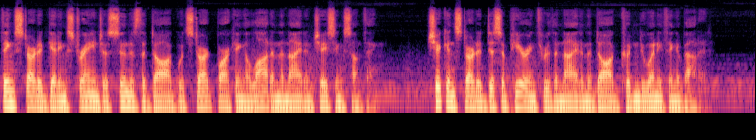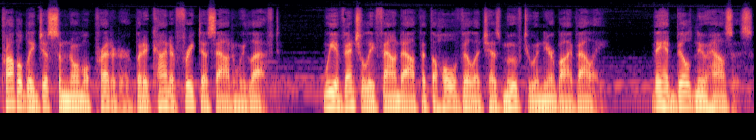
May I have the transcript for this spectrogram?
Things started getting strange as soon as the dog would start barking a lot in the night and chasing something. Chickens started disappearing through the night and the dog couldn't do anything about it. Probably just some normal predator, but it kind of freaked us out and we left. We eventually found out that the whole village has moved to a nearby valley. They had built new houses.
